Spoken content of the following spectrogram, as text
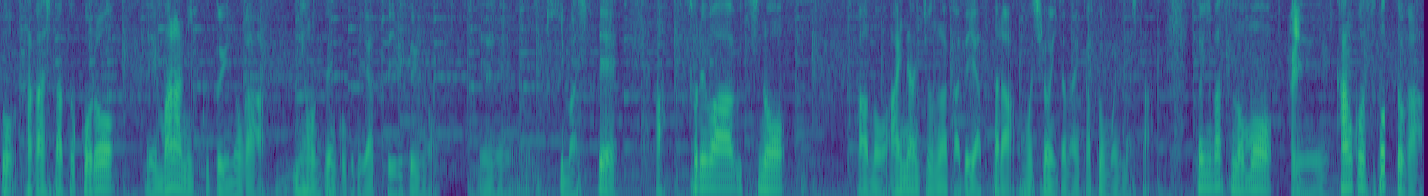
と探したところ、えー、マラニックというのが日本全国でやっているというのを、えー、聞きましてあそれはうちのあの愛南町の中でやったら面白いんじゃないかと思いました。と言いますのも、はい、えー、観光スポットが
